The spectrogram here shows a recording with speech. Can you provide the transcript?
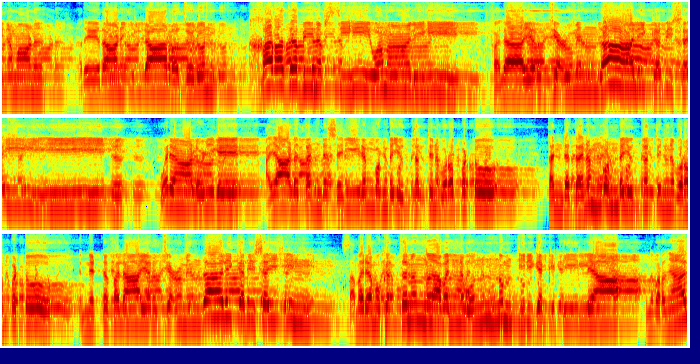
ഇനമാണ്. അതേതാണ് ഇല്ലാ റജുലുൻ ഖറജ വമാലിഹി ഫലാ യർജിഉ മിൻ ഒരാൾ ഒഴികെ അയാൾ തന്റെ ശരീരം കൊണ്ട് യുദ്ധത്തിന് പുറപ്പെട്ടു തന്റെ ധനം കൊണ്ട് യുദ്ധത്തിന് പുറപ്പെട്ടു. എന്നിട്ട് സമരമുഖത്ത് നിന്ന് അവന് ഒന്നും തിരികെ കിട്ടിയില്ല എന്ന് പറഞ്ഞാൽ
